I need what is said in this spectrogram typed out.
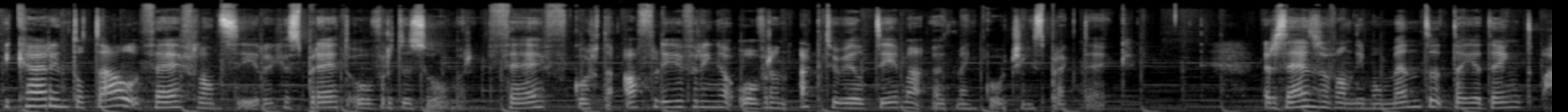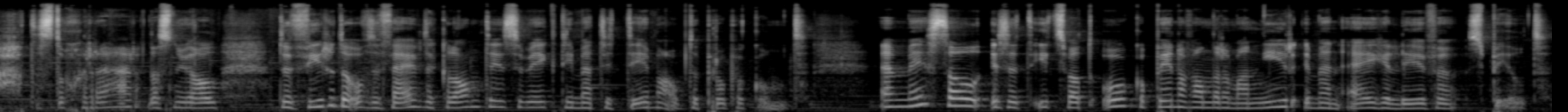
Ik ga er in totaal vijf lanceren, gespreid over de zomer. Vijf korte afleveringen over een actueel thema uit mijn coachingspraktijk. Er zijn zo van die momenten dat je denkt, ah, dat is toch raar, dat is nu al de vierde of de vijfde klant deze week die met dit thema op de proppen komt. En meestal is het iets wat ook op een of andere manier in mijn eigen leven speelt.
